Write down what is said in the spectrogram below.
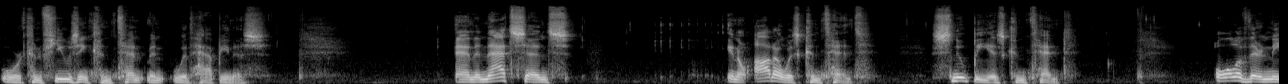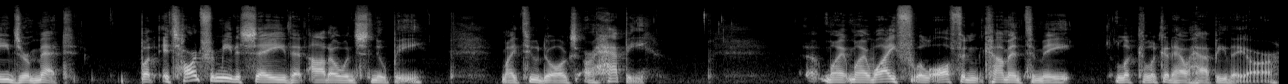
we're confusing contentment with happiness. And in that sense, you know, Otto is content. Snoopy is content. All of their needs are met. But it's hard for me to say that Otto and Snoopy my two dogs are happy. My, my wife will often comment to me, look, look at how happy they are.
